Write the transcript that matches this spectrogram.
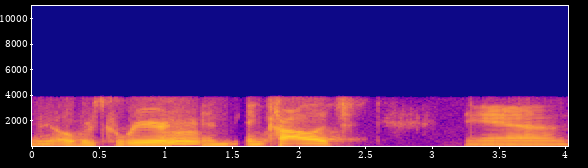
you know, over his career Mhm. in in college, and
